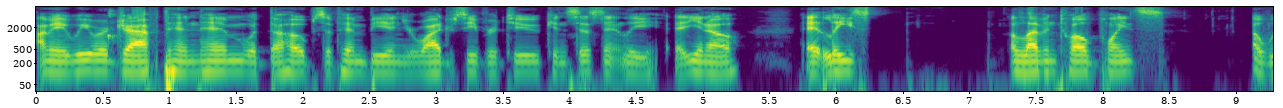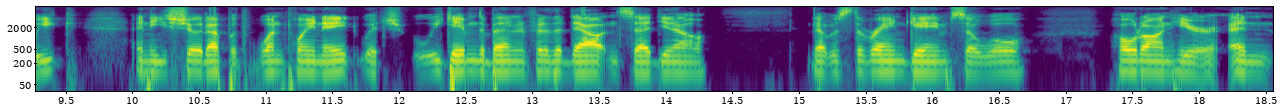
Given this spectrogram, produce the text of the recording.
I mean, we were drafting him with the hopes of him being your wide receiver too consistently. uh, You know, at least 11, 12 points a week and he showed up with 1.8, which we gave him the benefit of the doubt and said, you know, that was the rain game, so we'll hold on here. And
